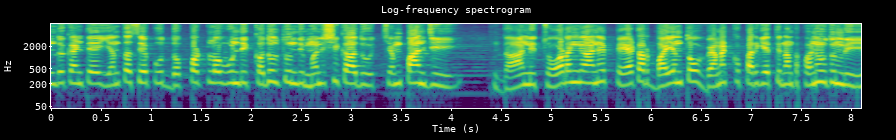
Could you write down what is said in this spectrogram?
ఎందుకంటే ఎంతసేపు దుప్పట్లో ఉండి కదులుతుంది మనిషి కాదు చింపాంజీ. దాన్ని చూడంగానే పేటర్ భయంతో వెనక్కు పరిగెత్తినంత పని అవుతుంది.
